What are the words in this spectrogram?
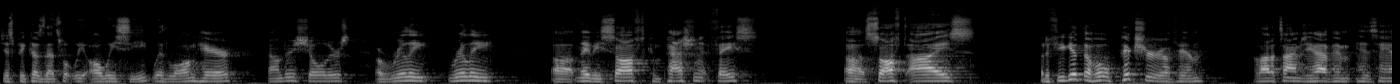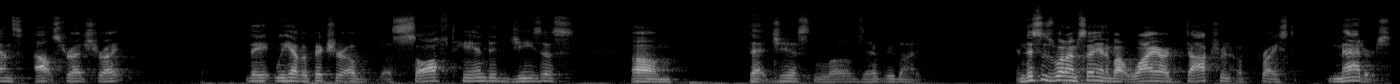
just because that's what we always see, with long hair down to his shoulders, a really, really uh, maybe soft, compassionate face, uh, soft eyes. But if you get the whole picture of him, a lot of times you have him his hands outstretched, right? They, we have a picture of a soft-handed Jesus um, that just loves everybody. And this is what I'm saying about why our doctrine of Christ matters.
